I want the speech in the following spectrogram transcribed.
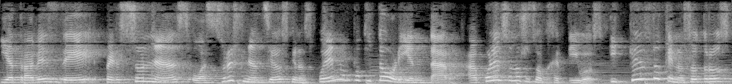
y a través de personas o asesores financieros que nos pueden un poquito orientar a cuáles son nuestros objetivos y qué es lo que nosotros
